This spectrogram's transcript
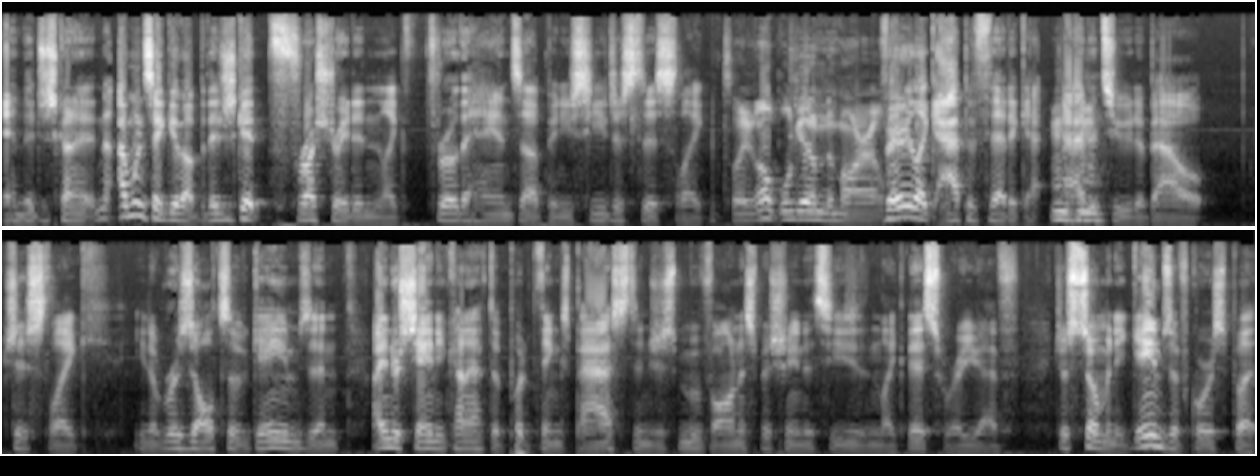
and they just kind of I wouldn't say give up, but they just get frustrated and like throw the hands up, and you see just this like It's like, oh, we'll get them tomorrow. very like apathetic a- mm-hmm. attitude about just like you know results of games and i understand you kind of have to put things past and just move on especially in a season like this where you have just so many games of course but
